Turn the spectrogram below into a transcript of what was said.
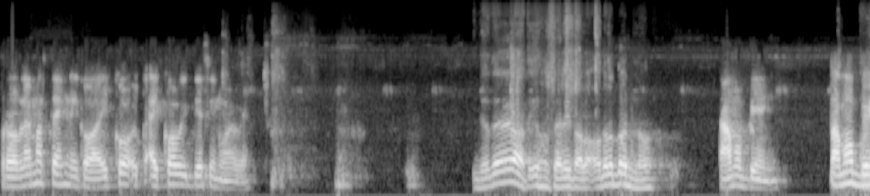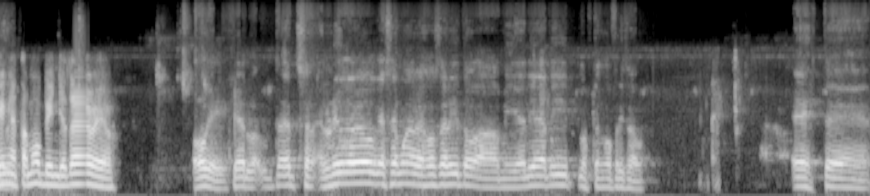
problemas técnicos, hay, co- hay COVID-19. Yo te veo a ti, Joselito, a los otros dos no. Estamos bien. Estamos bien, estamos bien, yo te veo. Ok, el único que veo que se mueve es Joselito, a Miguel y a ti los tengo frisados. Este,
